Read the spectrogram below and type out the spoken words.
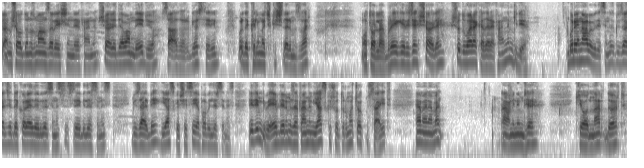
Görmüş olduğunuz manzara eşliğinde efendim. Şöyle devam da ediyor. Sağa doğru göstereyim. Burada klima çıkışlarımız var. Motorlar buraya gelecek. Şöyle şu duvara kadar efendim gidiyor. Buraya ne yapabilirsiniz? Güzelce dekore edebilirsiniz, süsleyebilirsiniz. Güzel bir yaz köşesi yapabilirsiniz. Dediğim gibi evlerimiz efendim yaz kış oturuma çok müsait. Hemen hemen tahminimce ki onlar 4,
